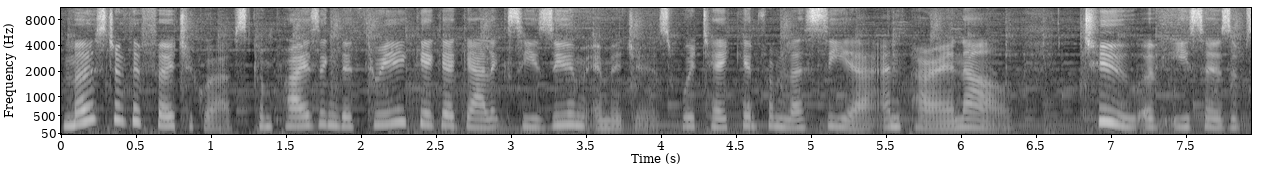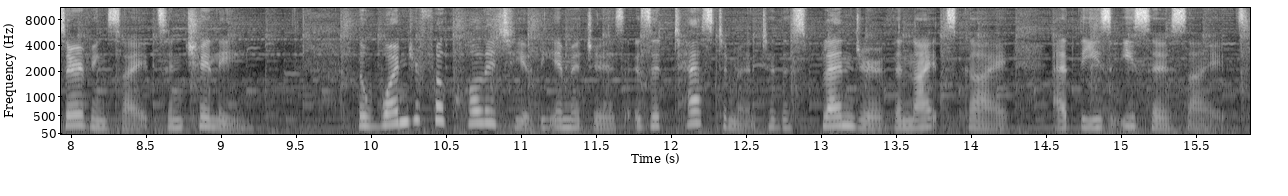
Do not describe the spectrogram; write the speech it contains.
Most of the photographs comprising the 3 Giga Galaxy Zoom images were taken from La Silla and Paranal, two of ESO's observing sites in Chile. The wonderful quality of the images is a testament to the splendor of the night sky at these ESO sites,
